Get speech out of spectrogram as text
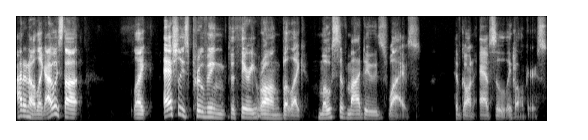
I don't know. Like I always thought like Ashley's proving the theory wrong, but like most of my dudes' wives have gone absolutely bonkers.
